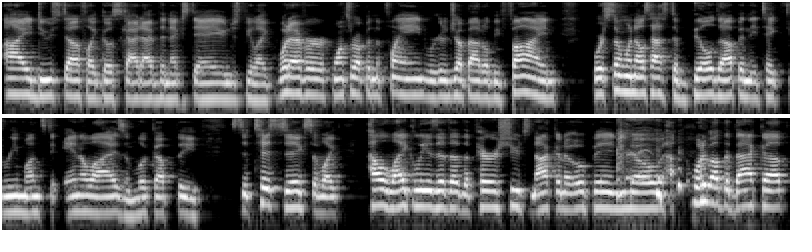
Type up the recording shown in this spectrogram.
I do stuff like go skydive the next day and just be like, whatever, once we're up in the plane, we're going to jump out, it'll be fine. Where someone else has to build up and they take three months to analyze and look up the statistics of like, how likely is it that the parachute's not going to open? You know, what about the backup?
